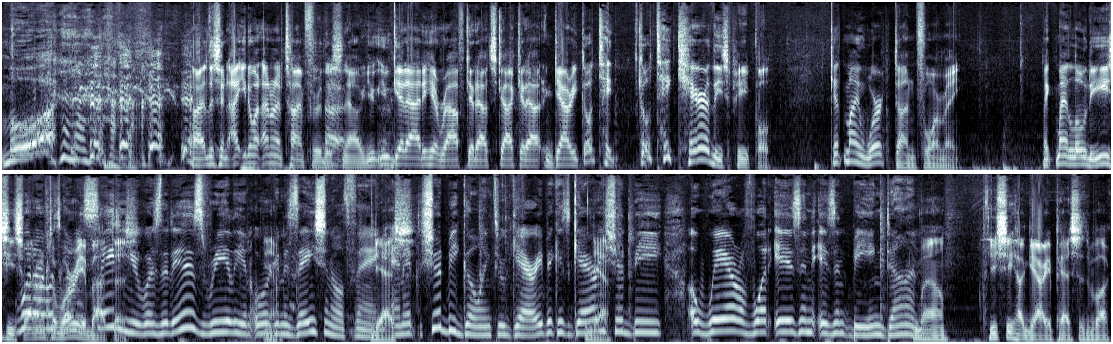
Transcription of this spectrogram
more? All right, listen. I, you know what? I don't have time for this now. You, you get out of here, Ralph. Get out. Scott, get out. And Gary, go take go take care of these people. Get my work done for me. Make my load easy so what I don't have to worry about this. gonna about say this. to you was it is really an organizational thing, Yes. and it should be going through Gary because Gary Yeah. should be aware of what is and isn't being done. Well, You see how Gary passes the buck.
